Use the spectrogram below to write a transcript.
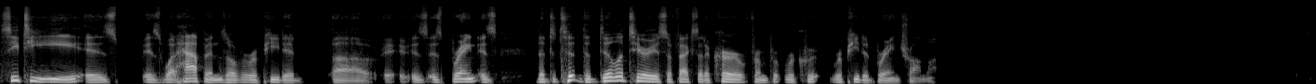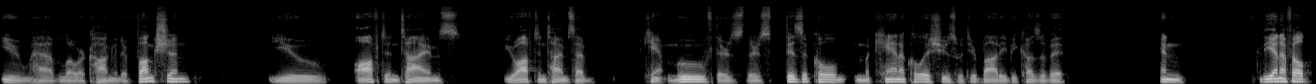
CTE is is what happens over repeated uh, is is brain is the the deleterious effects that occur from rec- repeated brain trauma. You have lower cognitive function. You oftentimes you oftentimes have can't move. There's there's physical mechanical issues with your body because of it, and the NFL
